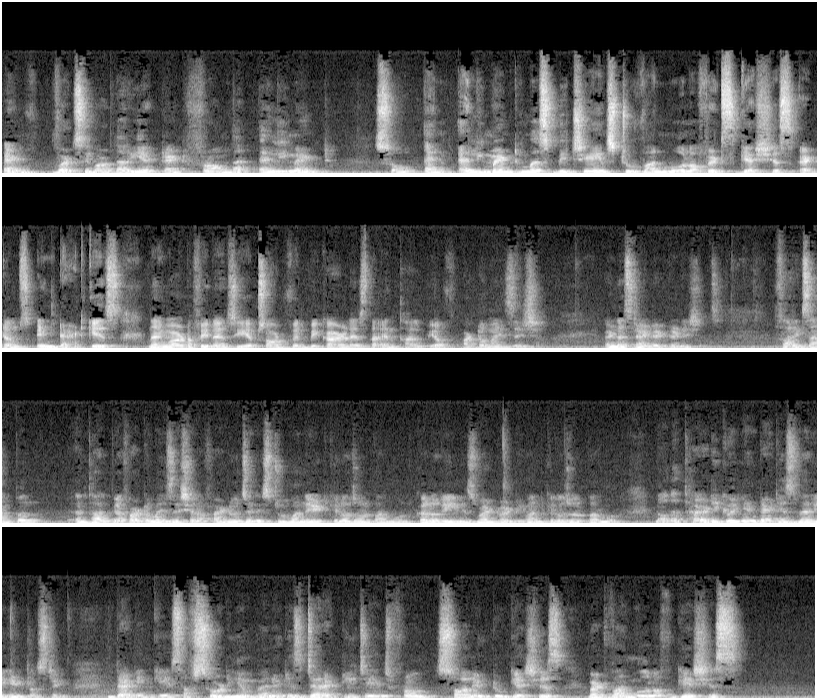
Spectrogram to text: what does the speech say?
And what's about the reactant? From the element. So an element must be changed to one mole of its gaseous atoms. In that case, the amount of energy absorbed will be called as the enthalpy of atomization under standard conditions. For example, enthalpy of atomization of hydrogen is 218 kilojoule per mole, chlorine is 121 kilojoule per mole. Now the third equation that is very interesting that in case of sodium when it is directly changed from solid to gaseous but one mole of gaseous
